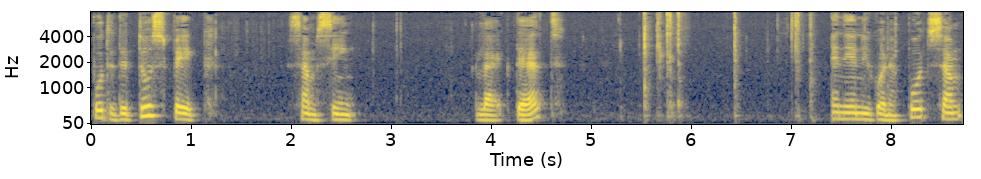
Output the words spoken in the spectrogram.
put the toothpick something like that. And then you're gonna put some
